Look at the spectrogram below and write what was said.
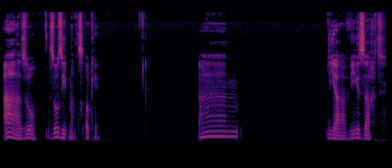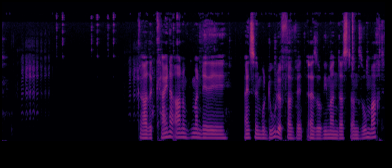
Ah, so. So sieht man's. Okay. Ähm... Ja, wie gesagt. Gerade keine Ahnung, wie man die einzelnen Module verwendet, also wie man das dann so macht,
